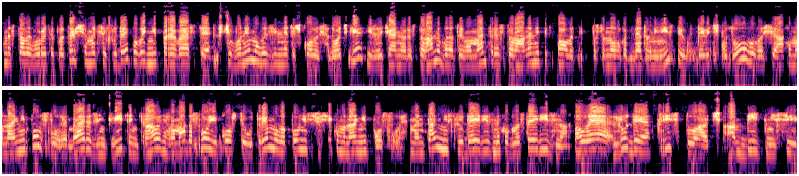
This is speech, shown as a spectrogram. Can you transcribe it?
Ми стали говорити про те, що ми цих людей повинні перевести, щоб вони могли звільнити школи, садочки і звичайно ресторани, бо на той момент ресторани не підпали під постанову кабінету міністрів, де відшкодовувалися комунальні послуги. Березень, квітень, травень громада свої кошти утримувала повністю всі комунальні послуги. Ментальність людей різних областей різна, але люди крізь плач, амбітність і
